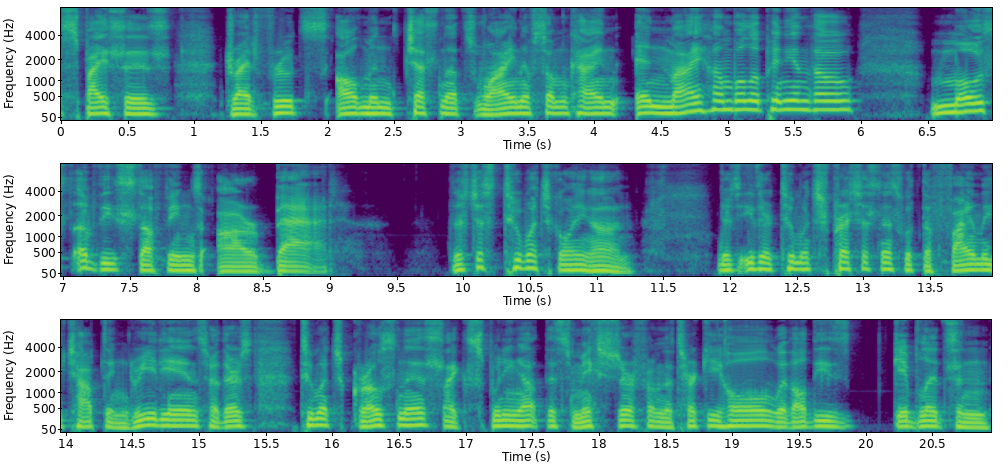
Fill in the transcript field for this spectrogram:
spices, dried fruits, almond, chestnuts, wine of some kind. In my humble opinion, though, most of these stuffings are bad. There's just too much going on there's either too much preciousness with the finely chopped ingredients or there's too much grossness like spooning out this mixture from the turkey hole with all these giblets and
